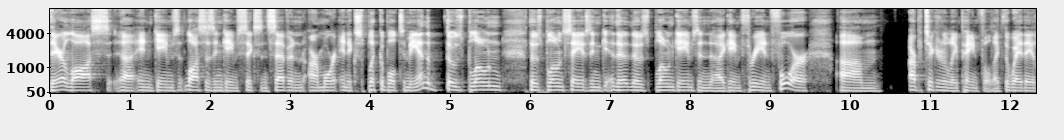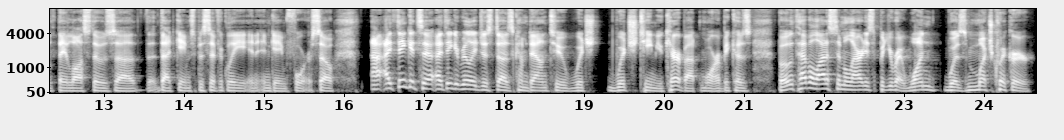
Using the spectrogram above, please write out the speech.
their loss uh, in games losses in Game Six and Seven are more inexplicable to me. And the, those blown those blown saves and those blown games in uh, Game Three and Four. Um, are particularly painful, like the way they they lost those uh, th- that game specifically in, in Game Four. So I I think it's a, I think it really just does come down to which which team you care about more because both have a lot of similarities. But you're right, one was much quicker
